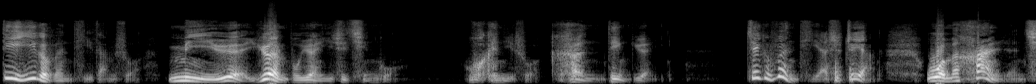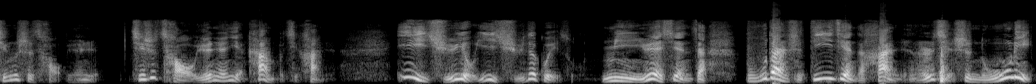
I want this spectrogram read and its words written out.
第一个问题，咱们说芈月愿不愿意去秦国？我跟你说，肯定愿意。这个问题啊是这样的：我们汉人轻视草原人，其实草原人也看不起汉人。一渠有一渠的贵族，芈月现在不但是低贱的汉人，而且是奴隶，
